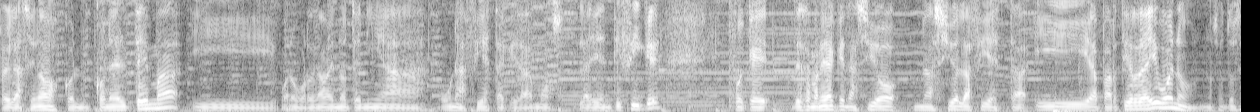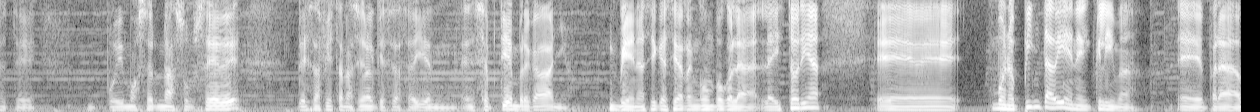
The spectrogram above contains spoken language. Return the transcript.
relacionados con, el tema y bueno, Bordenave no tenía una fiesta que digamos la identifique. Fue que de esa manera que nació, nació la fiesta y a partir de ahí, bueno, nosotros este, pudimos ser una subsede de esa fiesta nacional que se hace ahí en, septiembre cada año. Bien, así que así arrancó un poco la, historia. Eh, bueno, pinta bien el clima eh, para,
